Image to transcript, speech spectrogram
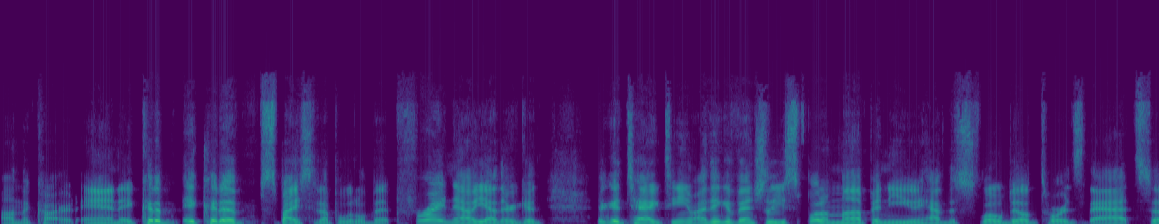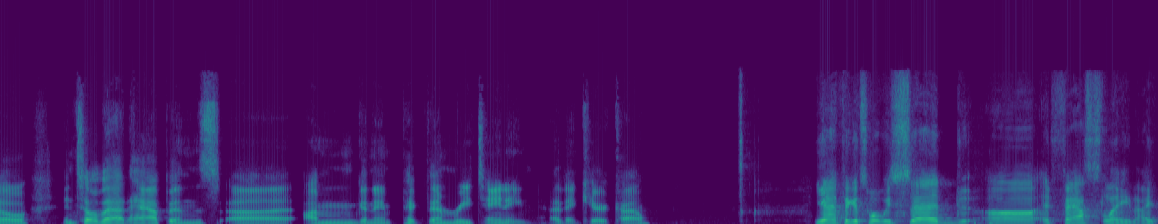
on the card, and it could have it could have spiced it up a little bit. But for right now, yeah, they're good. They're a good tag team. I think eventually you split them up and you have the slow build towards that. So until that happens, uh, I'm gonna pick them retaining. I think here, Kyle. Yeah, I think it's what we said uh, at Fastlane. I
